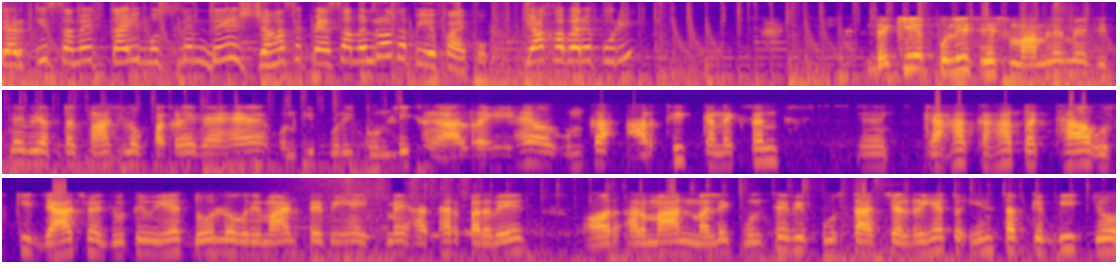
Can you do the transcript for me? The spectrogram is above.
टर्की समेत कई मुस्लिम देश जहाँ से पैसा मिल रहा था पीएफआई को। क्या खबर है पूरी? देखिए, पुलिस इस मामले में जितने भी अब तक पाँच लोग पकड़े गए हैं, उनकी पूरी कुंडली खंगाल रही है और उनका आर्थिक कनेक्शन कहाँ कहाँ तक था, उसकी जाँच में जुटी हुई है। दो लोग रिमांड पे भी हैं, इसमें अधर परवेज और अरमान मलिक, उनसे भी पूछताछ चल रही है। तो इन सब के बीच जो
